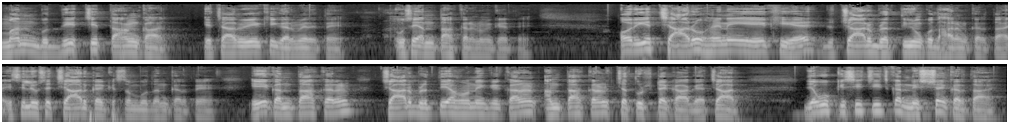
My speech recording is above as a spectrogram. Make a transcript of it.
मन बुद्धि चित्त अहंकार ये चारों एक ही घर में रहते हैं। उसे अंताकरण में कहते हैं। और ये चारों है नहीं ये एक ही है जो चार वृत्तियों को धारण करता है। इसीलिए उसे चार करके संबोधन करते हैं। एक अंताकरण चार वृत्तियाँ होने के कारण अंताकरण चतुष्टय का आ गया चार। जब वो किसी चीज़ का निश्चय करता है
